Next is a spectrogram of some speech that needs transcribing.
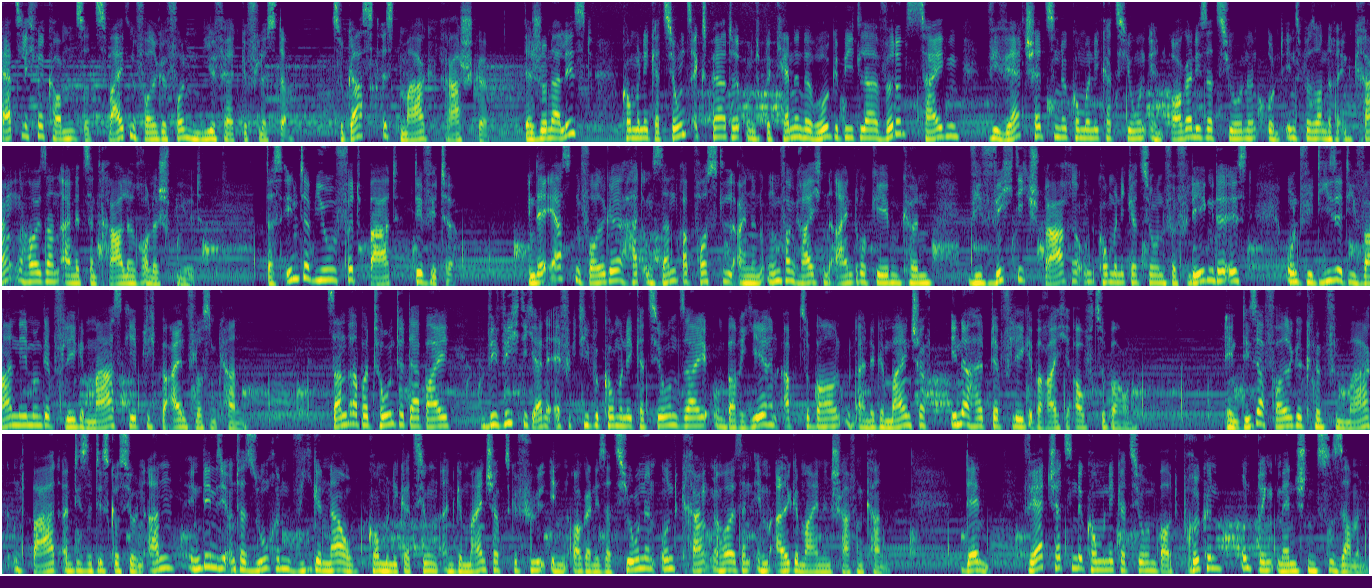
Herzlich willkommen zur zweiten Folge von Nilpferdgeflüster. Zu Gast ist Marc Raschke. Der Journalist, Kommunikationsexperte und bekennende Ruhrgebietler wird uns zeigen, wie wertschätzende Kommunikation in Organisationen und insbesondere in Krankenhäusern eine zentrale Rolle spielt. Das Interview führt Bart de Witte. In der ersten Folge hat uns Sandra Postel einen umfangreichen Eindruck geben können, wie wichtig Sprache und Kommunikation für Pflegende ist und wie diese die Wahrnehmung der Pflege maßgeblich beeinflussen kann. Sandra betonte dabei, wie wichtig eine effektive Kommunikation sei, um Barrieren abzubauen und eine Gemeinschaft innerhalb der Pflegebereiche aufzubauen. In dieser Folge knüpfen Marc und Bart an diese Diskussion an, indem sie untersuchen, wie genau Kommunikation ein Gemeinschaftsgefühl in Organisationen und Krankenhäusern im Allgemeinen schaffen kann. Denn wertschätzende Kommunikation baut Brücken und bringt Menschen zusammen.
